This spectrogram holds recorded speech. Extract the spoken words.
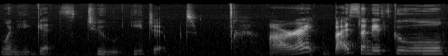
when he gets to Egypt. All right, bye Sunday school.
